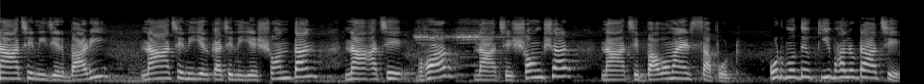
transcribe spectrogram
না আছে নিজের বাড়ি না আছে নিজের কাছে নিজের সন্তান, না আছে ঘর, না আছে সংসার, না আছে বাবা মায়ের সাপোর্ট ওর মধ্যেও কি ভালোটা আছে?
